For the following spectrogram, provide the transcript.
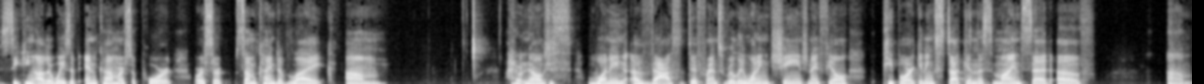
seeking other ways of income or support or some kind of like, um, I don't know, just wanting a vast difference, really wanting change. And I feel people are getting stuck in this mindset of um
